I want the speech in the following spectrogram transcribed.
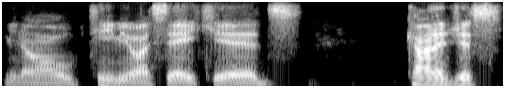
you know Team USA kids. Kind of just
